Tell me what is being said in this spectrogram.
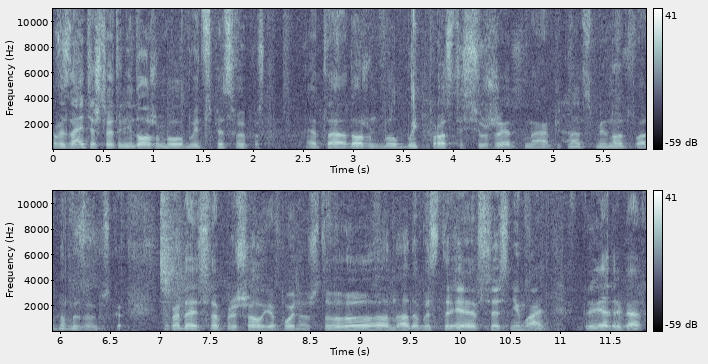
Вы знаете, что это не должен был быть спецвыпуск? Это должен был быть просто сюжет на 15 минут в одном из выпусков. Но когда я сюда пришел, я понял, что «О, надо быстрее все снимать. Привет, ребят.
